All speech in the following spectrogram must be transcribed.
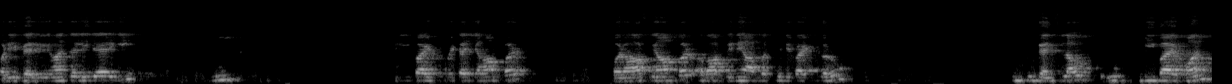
और ये वैल्यू यहाँ चली जाएगी। रूट थ्री बाई टू बेटा यहाँ पर और हाफ़ यहाँ पर। अब आप इन्हें आपस में डिवाइड करो। Two two cancel out root three by one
